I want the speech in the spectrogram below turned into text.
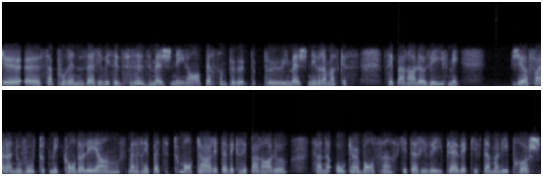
que euh, ça pourrait nous arriver, c'est difficile d'imaginer. Personne peut, peut, imaginer vraiment ce que ces parents-là vivent, mais j'ai offert à nouveau toutes mes condoléances, ma sympathie, tout mon cœur est avec ces parents-là. Ça n'a aucun bon sens ce qui est arrivé, puis avec évidemment les proches,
